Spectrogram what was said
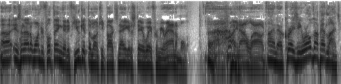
uh, isn't that a wonderful thing that if you get the monkeypox, now you got to stay away from your animal? Crying out loud. I know, crazy. We're holding up headlines.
